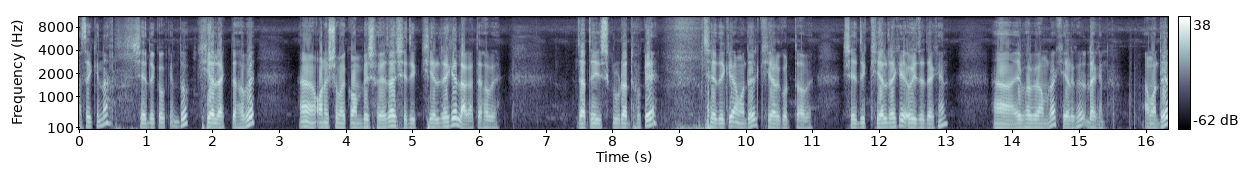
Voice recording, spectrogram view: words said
আছে কিনা সেদিকেও কিন্তু খেয়াল রাখতে হবে। হ্যাঁ অনেক সময় কম বেশ হয়ে যায় সেদিক খেয়াল রেখে লাগাতে হবে। যাতে স্ক্রুটা ঢোকে সেদিকে আমাদের খেয়াল করতে হবে। সেদিক খেয়াল রেখে ওই যে দেখেন হ্যাঁ এভাবে আমরা খেয়াল করে দেখেন আমাদের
